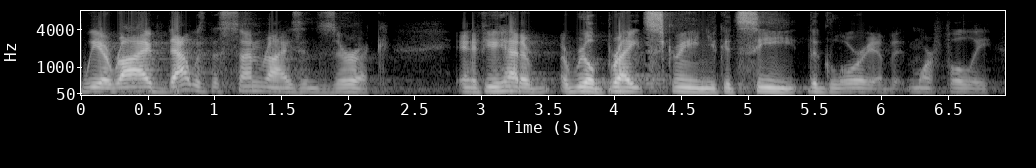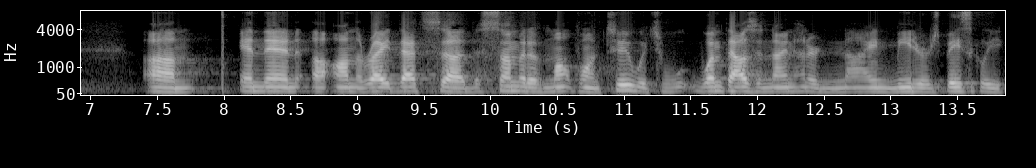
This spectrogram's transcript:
we arrived. That was the sunrise in Zurich. And if you had a, a real bright screen, you could see the glory of it more fully. Um, and then uh, on the right, that's uh, the summit of Mont Ventoux, which 1,909 meters, basically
